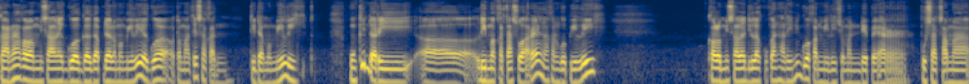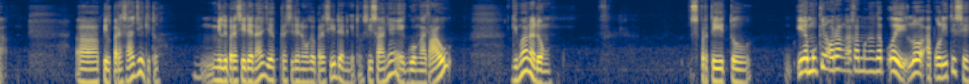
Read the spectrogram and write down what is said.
Karena kalau misalnya gua gagap dalam memilih ya gua otomatis akan tidak memilih gitu mungkin dari uh, lima kertas suara yang akan gue pilih kalau misalnya dilakukan hari ini gue akan milih cuman DPR pusat sama uh, pilpres aja gitu. Milih presiden aja presiden wakil presiden gitu. Sisanya ya gue nggak tahu gimana dong? Seperti itu. Ya mungkin orang akan menganggap woi lo apolitis ya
